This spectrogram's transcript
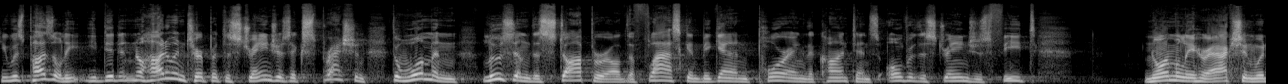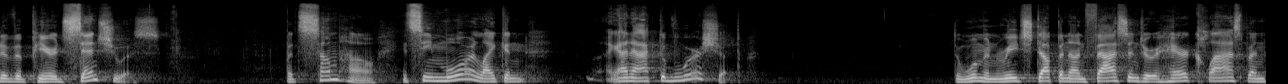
he was puzzled. He, he didn't know how to interpret the stranger's expression. The woman loosened the stopper of the flask and began pouring the contents over the stranger's feet. Normally, her action would have appeared sensuous, but somehow it seemed more like an, an act of worship. The woman reached up and unfastened her hair clasp, and,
